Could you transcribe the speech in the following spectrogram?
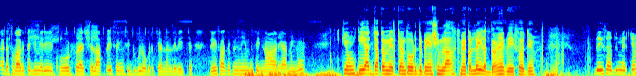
ਤੁਹਾਡਾ ਸਵਾਗਤ ਹੈ ਜੀ ਮੇਰੇ ਇੱਕ ਹੋਰ ਫਰੈਸ਼ ਲਾਪਰੀ ਸਿੰਘ ਸਿੱਧੂ ਬਲੌਗਰ ਚੈਨਲ ਦੇ ਵਿੱਚ। ਦੇਖ ਸਕਦੇ ਹੋ ਕਿੰਨੀ ਪਸੀਨਾ ਆ ਰਿਹਾ ਮੈਨੂੰ। ਕਿਉਂਕਿ ਅੱਜ ਆਪਾਂ ਮਿਰਚਾਂ ਤੋੜਦੇ ਪਏ ਹਾਂ ਸ਼ਿਮਲਾ। ਮੈਂ ਇਕੱਲਾ ਹੀ ਲੱਗਾ ਹਾਂ ਦੇਖ ਸਕਦੇ ਹੋ। ਦੇਖ ਸਕਦੇ ਹੋ ਮਿਰਚਾਂ।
